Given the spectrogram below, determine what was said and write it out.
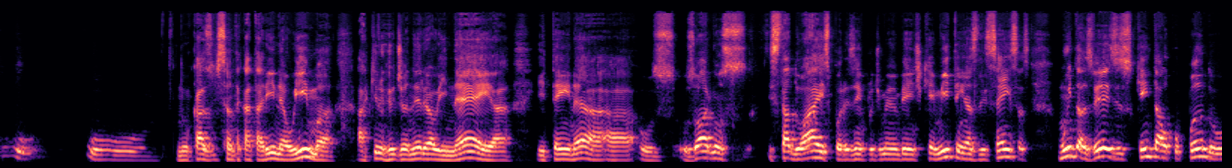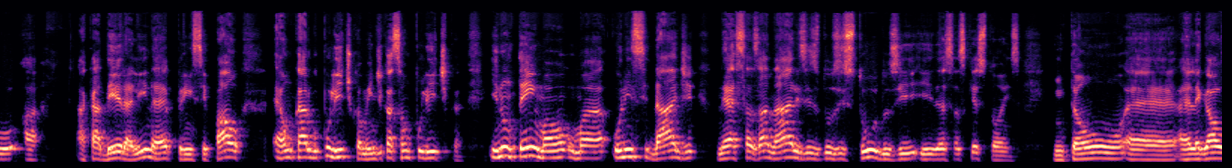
o, o no caso de Santa Catarina é o IMA, aqui no Rio de Janeiro é o INEA, e tem né, a, os, os, órgãos estaduais, por exemplo, de meio ambiente, que emitem as licenças, muitas vezes quem está ocupando a, a cadeira ali, né, principal, é um cargo político, é uma indicação política. E não tem uma, uma unicidade nessas análises dos estudos e, e dessas questões. Então, é, é legal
